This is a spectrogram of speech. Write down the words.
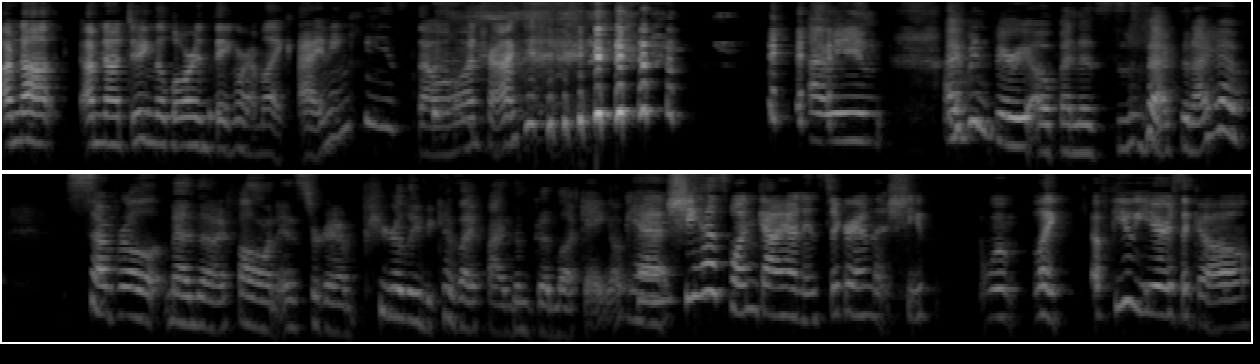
I'm not I'm not doing the Lauren thing where I'm like, I think he's so attractive. I mean, I've been very open as to the fact that I have several men that I follow on Instagram purely because I find them good looking. Okay. Yeah, she has one guy on Instagram that she, like a few years ago,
